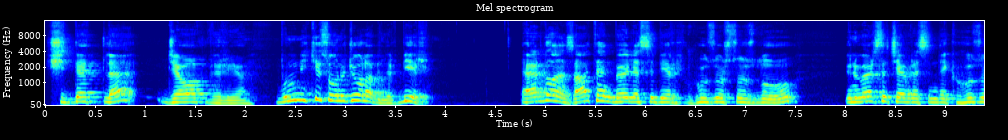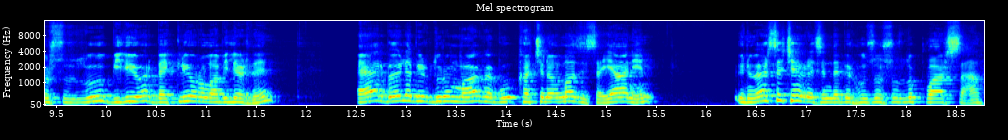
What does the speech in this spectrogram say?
şiddetle cevap veriyor. Bunun iki sonucu olabilir. Bir, Erdoğan zaten böylesi bir huzursuzluğu, üniversite çevresindeki huzursuzluğu biliyor, bekliyor olabilirdi. Eğer böyle bir durum var ve bu kaçınılmaz ise yani üniversite çevresinde bir huzursuzluk varsa,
